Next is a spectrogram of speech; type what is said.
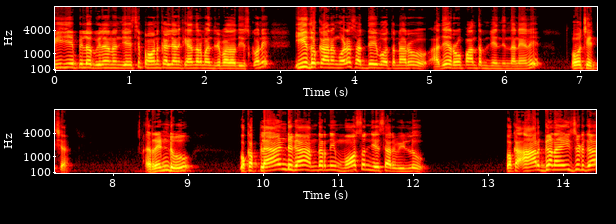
బీజేపీలోకి విలీనం చేసి పవన్ కళ్యాణ్ కేంద్ర మంత్రి పదవి తీసుకొని ఈ దుకాణం కూడా సర్దైపోతున్నారు. అదే రూపాంతరం చెందిందనేది ఓ చర్చ. రెండు ఒక ప్లాన్డ్గా అందరినీ మోసం చేశారు వీళ్ళు. ఒక ఆర్గనైజ్డ్గా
